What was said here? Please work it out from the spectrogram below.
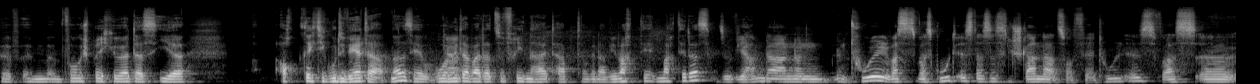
äh, im, im Vorgespräch gehört, dass ihr auch richtig gute Werte habt, ne? dass ihr hohe ja. Mitarbeiterzufriedenheit habt. Und genau, wie macht ihr, macht ihr das? Also wir haben da ein, ein Tool, was, was gut ist, dass es ein Standard-Software-Tool ist, was äh,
